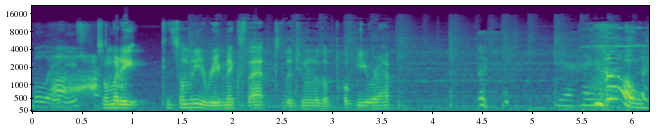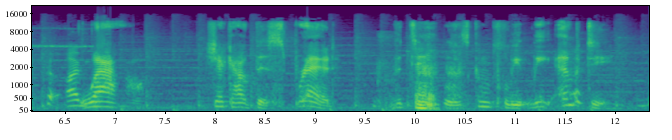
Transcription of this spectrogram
Miladies. Ah. Somebody, can somebody remix that to the tune of the PokéRap? Yeah, hang on. No! Wow! Check out this spread. The table is completely empty.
